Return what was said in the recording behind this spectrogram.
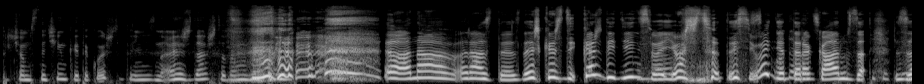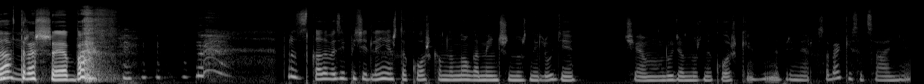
Причем с начинкой такой, что ты не знаешь, да, что там Она разная, знаешь, каждый, каждый день свое что-то. Сегодня таракан, завтра шеба. Просто складывается впечатление, что кошкам намного меньше нужны люди, чем людям нужны кошки, например. Собаки социальнее.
